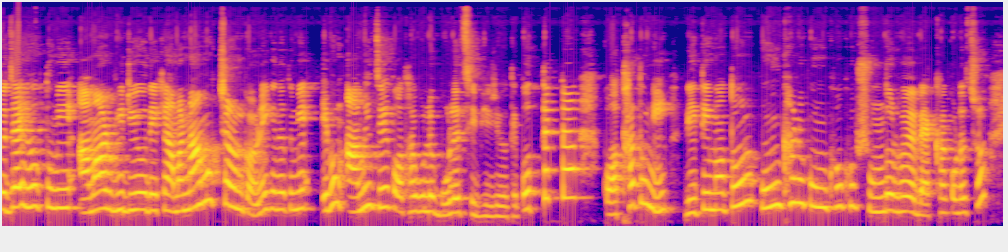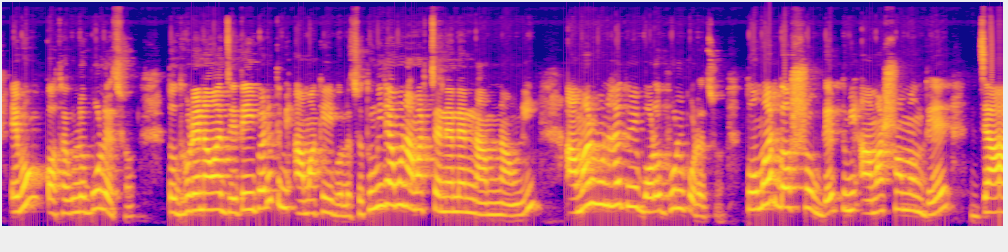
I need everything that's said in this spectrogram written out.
তো যাই হোক, তুমি আমার ভিডিও দেখে, আমার নাম উচ্চারণ করনি, কিন্তু তুমি এবং আমি যে কথাগুলো বলেছি ভিডিওতে, প্রত্যেকটা কথা তুমি রীতিমতন পুঙ্খানুপুঙ্খ খুব সুন্দরভাবে ব্যাখ্যা করেছ এবং কথাগুলো বলেছ। তো ধরে নেওয়া যেতেই পারে তুমি আমাকেই বলেছ। তুমি যেমন আমার চ্যানেলের নাম নাওনি, আমার মনে হয় তুমি বড় ভুল করেছ। তোমার দর্শকদের, তুমি আমার সম্বন্ধে যা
